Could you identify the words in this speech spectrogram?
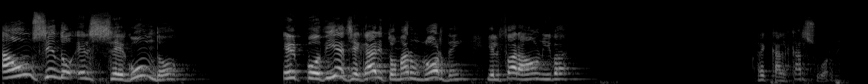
aún siendo el segundo, él podía llegar y tomar un orden y el faraón iba a recalcar su orden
